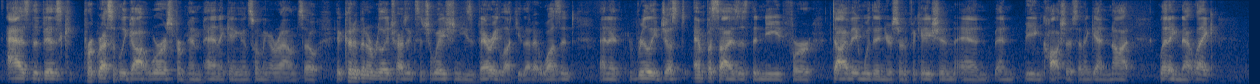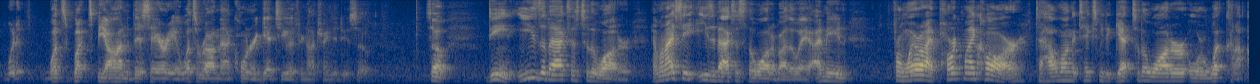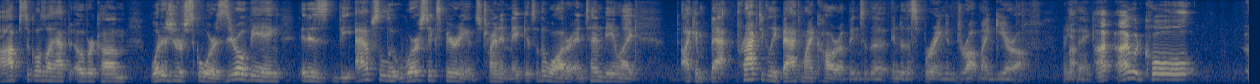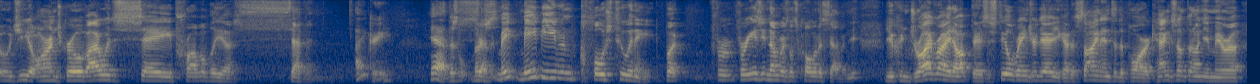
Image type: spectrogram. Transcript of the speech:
as the viz progressively got worse from him panicking and swimming around. So it could have been a really tragic situation. He's very lucky that it wasn't, and it really just emphasizes the need for diving within your certification and and being cautious and again not letting that like what what's what's beyond this area, what's around that corner get to you if you're not trained to do so. So, Dean, ease of access to the water. And when I say ease of access to the water, by the way, I mean from where I park my car to how long it takes me to get to the water or what kind of obstacles I have to overcome. What is your score? Zero being it is the absolute worst experience trying to make it to the water, and 10 being like I can back practically back my car up into the into the spring and drop my gear off. What do you think? I, I would call OG Orange Grove. I would say probably a seven. I agree. Yeah, there's there's Maybe, maybe even close to an eight, but for, for easy numbers, let's call it a seven. You- can drive right up. There's a steel ranger there. You got to sign into the park, hang something on your mirror.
